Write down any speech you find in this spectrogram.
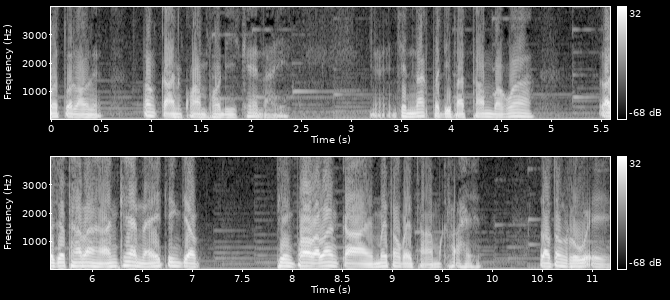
ว่าตัวเราเนี่ยต้องการความพอดีแค่ไหนเช่นนักปฏิบัติธรรมบอกว่า เราจะทานอาหารแค่ไหนจึงจะเพียงพอกับร่างกายไม่ต้องไปถามใคร เราต้องรู้เอง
